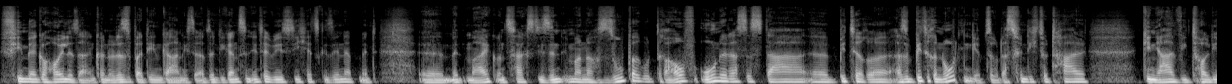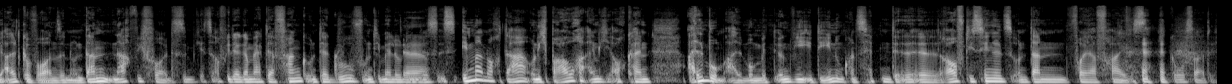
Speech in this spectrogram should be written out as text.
viel mehr Geheule sein können. Und das ist bei denen gar nichts. Also die ganzen Interviews, die ich jetzt gesehen habe mit äh, mit Mike und Sachs, die sind immer noch super gut drauf, ohne dass es da äh, bittere, also bittere Noten gibt. So, das finde ich total genial, wie toll die alt geworden sind. Und dann nach wie vor, das ist jetzt auch wieder gemerkt, der Funk und der Groove und die Melodie, ja. das ist immer noch da. Und ich brauche eigentlich auch kein Album-Album mit irgendwie Ideen und Konzepten äh, rauf die Single Singles und dann Feuer frei. Das ist großartig.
